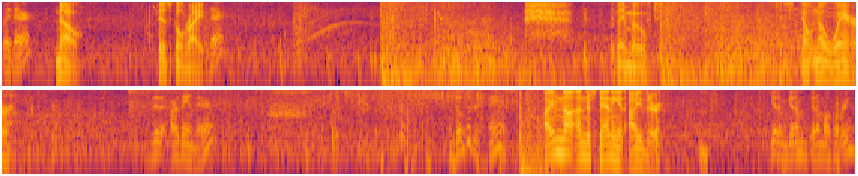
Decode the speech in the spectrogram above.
Right there? No. Physical right. Right there? They moved. I just don't know where. It, are they in there? I don't understand. I'm not understanding it either. Get him, get him, get him. I'll cover you.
